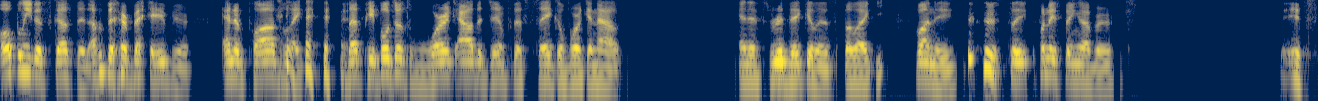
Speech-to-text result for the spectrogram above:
openly disgusted of their behavior and applauds like let people just work out the gym for the sake of working out. And it's ridiculous, but like funny. it's the funniest thing ever. it's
